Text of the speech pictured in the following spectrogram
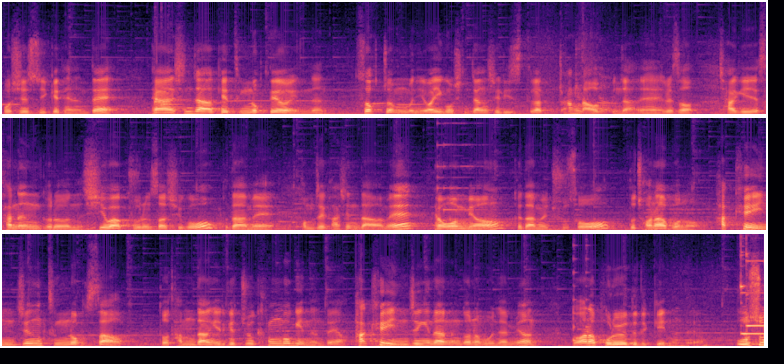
보실 수 있게 되는데 대한신장학회에 등록되어 있는 투석 전문의와 인공신장실 리스트가 쫙 나옵니다. 예, 그래서 자기 사는 그런 시와 구를 써시고 그 다음에 검색하신 다음에 병원명, 그 다음에 주소, 또 전화번호, 학회 인증 등록 사업, 또 담당 이렇게 쭉 항목이 있는데요. 학회 인증이라는 거는 뭐냐면 또 하나 보여드릴 게 있는데요. 우수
